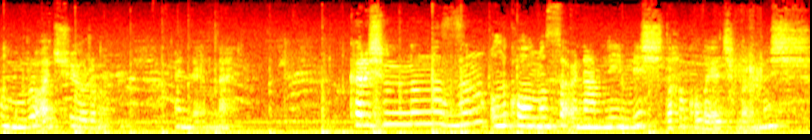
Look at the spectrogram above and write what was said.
hamuru açıyorum ellerimle. Karışımınızın ılık olması önemliymiş. Daha kolay açılırmış.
